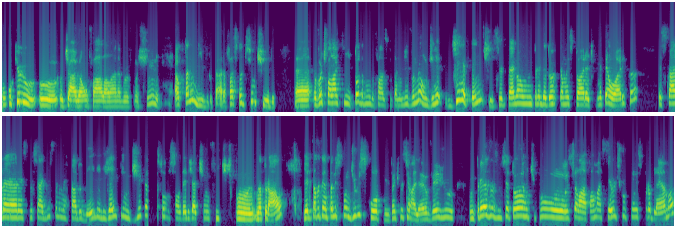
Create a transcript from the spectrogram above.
O, o que o, o, o fala lá na Growth Machine é o que está no livro, cara, faz todo sentido. É, eu vou te falar que todo mundo faz o que está no livro? Não, de, de repente, você pega um empreendedor que tem uma história tipo, meteórica, esse cara era especialista no mercado dele, ele já entendia que a solução dele já tinha um fit tipo, natural, e ele estava tentando expandir o escopo. Então, tipo assim, olha, eu vejo empresas do setor, tipo, sei lá, farmacêutico que tem esse problema,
